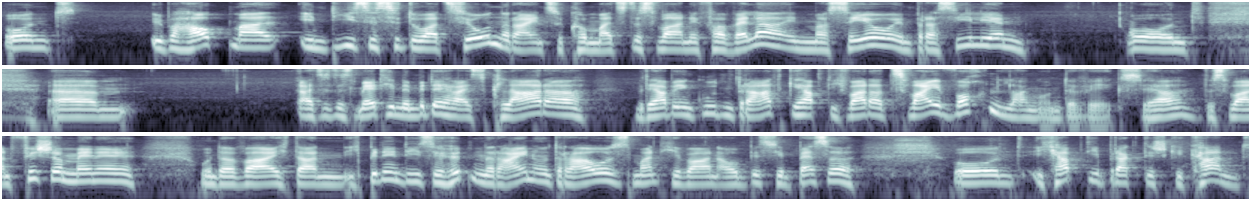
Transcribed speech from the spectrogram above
und überhaupt mal in diese Situation reinzukommen. Also das war eine Favela in Maceo in Brasilien und ähm, also das Mädchen in der Mitte heißt Clara, mit der habe ich einen guten Draht gehabt. Ich war da zwei Wochen lang unterwegs. Ja, das waren Fischermänner und da war ich dann. Ich bin in diese Hütten rein und raus. Manche waren auch ein bisschen besser und ich habe die praktisch gekannt.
